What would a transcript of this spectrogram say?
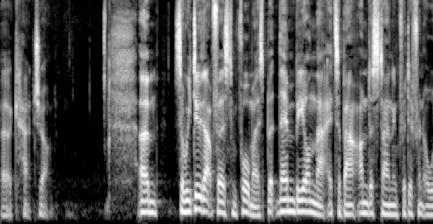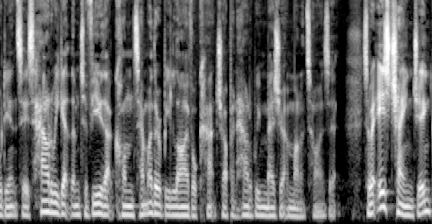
uh, catch up. Um, so we do that first and foremost, but then beyond that, it's about understanding for different audiences how do we get them to view that content, whether it be live or catch up, and how do we measure and monetize it. So it is changing,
